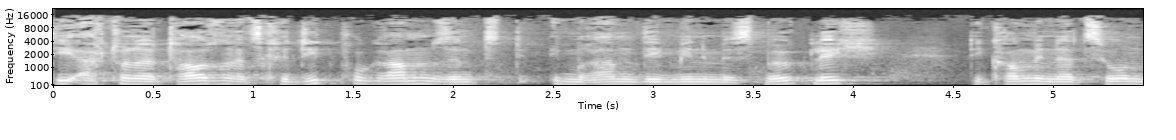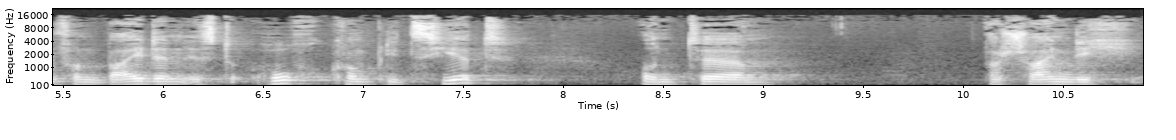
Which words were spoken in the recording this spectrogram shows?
Die 800.000 als Kreditprogramm sind im Rahmen de minimis möglich. Die Kombination von beiden ist hochkompliziert und äh, wahrscheinlich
